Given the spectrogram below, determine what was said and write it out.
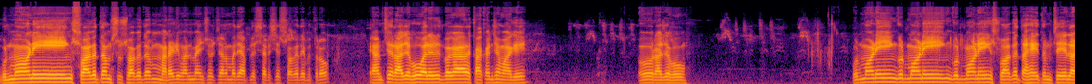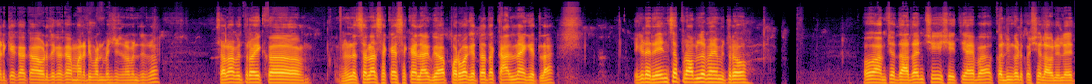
गुड मॉर्निंग स्वागतम सुस्वागतम. मराठी वन मॅन शो चॅनलमध्ये आपले सरसे स्वागत आहे मित्र. हे आमचे राजाभाऊ आलेले आहेत बघा काकांच्या मागे. हो Rajabhau. Good morning good morning good morning स्वागत आहे तुमचे लाडके काका आवडते काका मराठी वन मॅन शो चॅनलमध्ये मित्र. चला मित्र एक म्हणलं चला सकाळी सकाळी लाईव्ह घ्या. परवा घेतला तर काल नाही घेतला. इकडे रेंजचा प्रॉब्लेम आहे मित्र. हो आमच्या दादांची शेती आहे बा कलिंगड कसे लावलेले आहेत.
